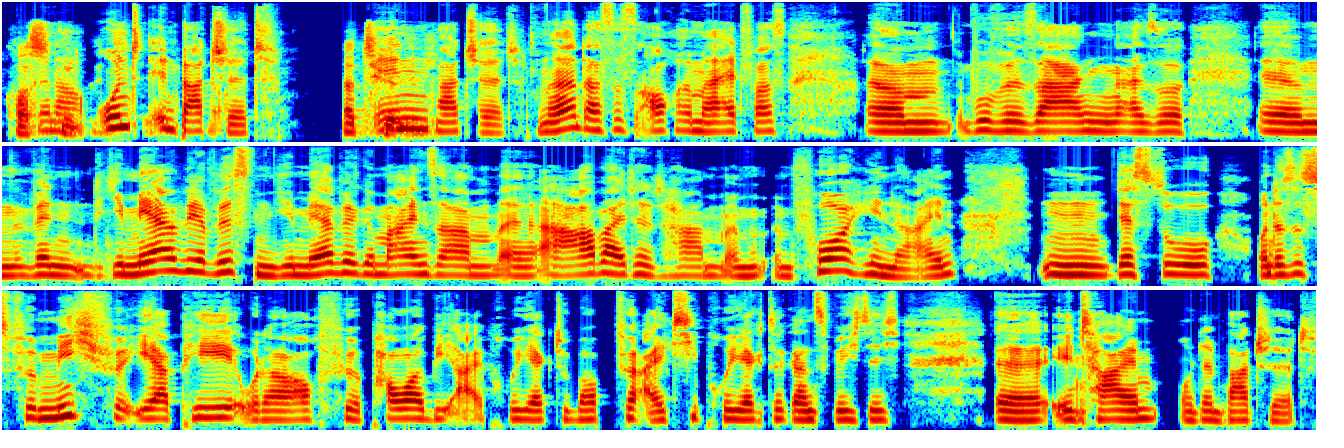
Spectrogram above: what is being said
kosten. Genau. Und in Budget. Natürlich. In Budget. Ne? Das ist auch immer etwas, ähm, wo wir sagen, also ähm, wenn je mehr wir wissen, je mehr wir gemeinsam äh, erarbeitet haben im, im Vorhinein, mh, desto und das ist für mich für ERP oder auch für Power BI Projekte, überhaupt für IT Projekte ganz wichtig, äh, in Time und in Budget.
